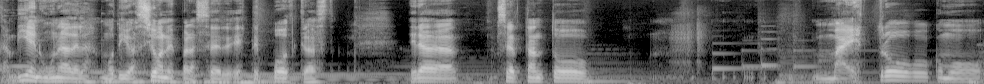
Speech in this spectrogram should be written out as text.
también una de las motivaciones para hacer este podcast era ser tanto maestro como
